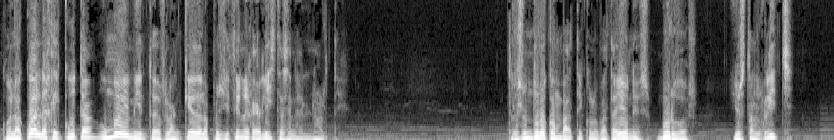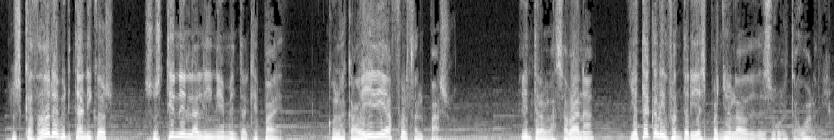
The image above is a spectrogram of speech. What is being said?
con la cual ejecuta un movimiento de flanqueo de las posiciones realistas en el norte. Tras un duro combate con los batallones Burgos y Ostalrich, los cazadores británicos sostienen la línea mientras que Páez, con la caballería, fuerza el paso, entra a la sabana y ataca a la infantería española desde su retaguardia.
